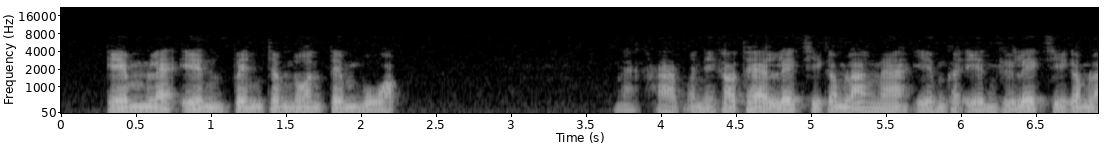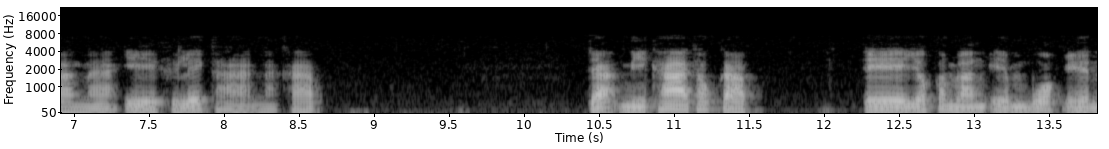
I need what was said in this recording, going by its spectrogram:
ๆ m และ n เป็นจำนวนเต็มบวกนะครับ อันนี้เขาแทนเลขชี้กำลังนะ m กับ n คือเลขชี้กำลังนะ a คือเลขฐานนะครับ จะมีค่าเท่ากับ a ยกกำลัง m บวก n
